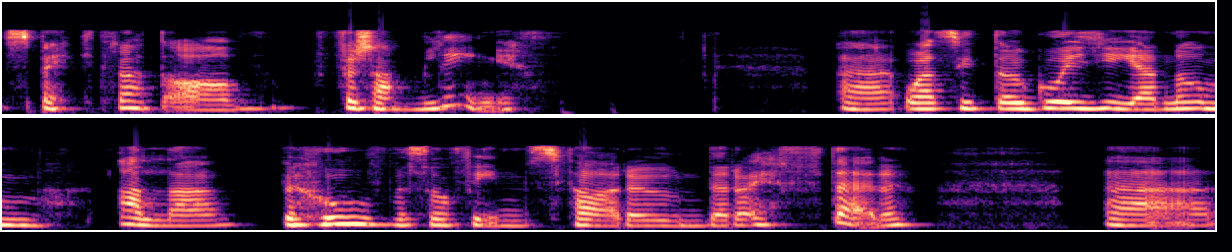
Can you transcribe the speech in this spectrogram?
spektrat av församling. Eh, och att sitta och gå igenom alla behov som finns före, under och efter eh,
